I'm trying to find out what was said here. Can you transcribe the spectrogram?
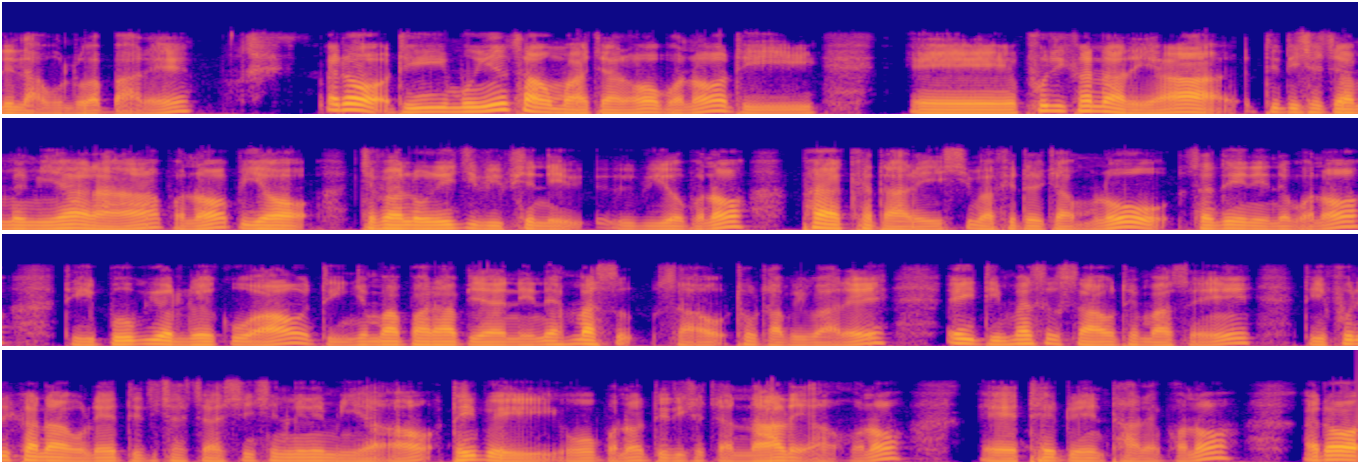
လေ့လာဖို့လိုအပ်ပါတယ်အဲ့တော့ဒီမူရင်းဆောင်မှာကြတော့ဗောနော်ဒီ အဲဖူဒီခန္ဓာတွေကတိတိကျကျမမြင်ရတာဗောနော်ပြီးတော့ဂျပန်လိုလေးကြည့်ပြီးဖြစ်နေပြီးတော့ဗောနော်ဖတ်ခက်တာတွေရှိမှဖြစ်တဲ့ကြောင့်မလို့စသည့်အနေနဲ့ဗောနော်ဒီပိုးပြီးတော့လွယ်ကူအောင်ဒီညမပါရာပြန်အနေနဲ့မှတ်စုစာအုပ်ထုတ်ထားပေးပါတယ်အဲ့ဒီမှတ်စုစာအုပ်ထဲမှာဆိုရင်ဒီဖူဒီခန္ဓာကိုလည်းတိတိကျကျရှင်းရှင်းလင်းလင်းမြင်ရအောင်အဓိပ္ပာယ်ကိုဗောနော်တိတိကျကျနားလည်အောင်ဗောနော်အဲထည့်သွင်းထားတယ်ဗောနော်အဲ့တော့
